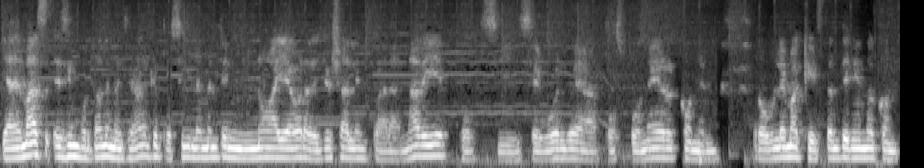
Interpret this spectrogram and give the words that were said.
Y además es importante mencionar que posiblemente no haya hora de Josh Allen para nadie, por si se vuelve a posponer con el problema que están teniendo con,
